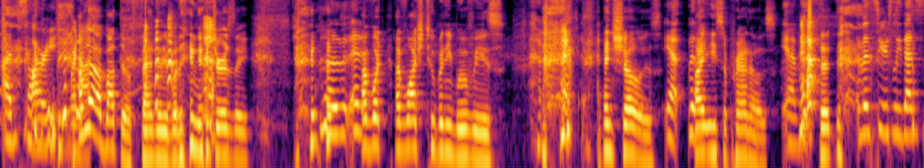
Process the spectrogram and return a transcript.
I'm sorry. we're I'm not. not about to offend anybody in New Jersey. And- I've watched I've watched too many movies and shows, yeah, but, i.e., Sopranos. yeah, but That but seriously, that's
